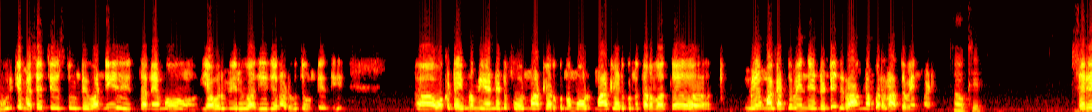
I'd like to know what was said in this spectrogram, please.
ఊరికే మెసేజ్ చేస్తూ ఉండేవాడిని. తనేమో ఎవరు మీరు అది ఇది అని అడుగుతూ ఉండేది. ఆ, ఒక టైంలో మేము ఏంటంటే ఫోన్ మాట్లాడుకున్నాం. మో- మాట్లాడుకున్న తర్వాత మాకు అర్థమైంది ఏంటంటే ఇది రాంగ్ నంబర్ అని అర్థమైంది మేడం. ఓకే. సరే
